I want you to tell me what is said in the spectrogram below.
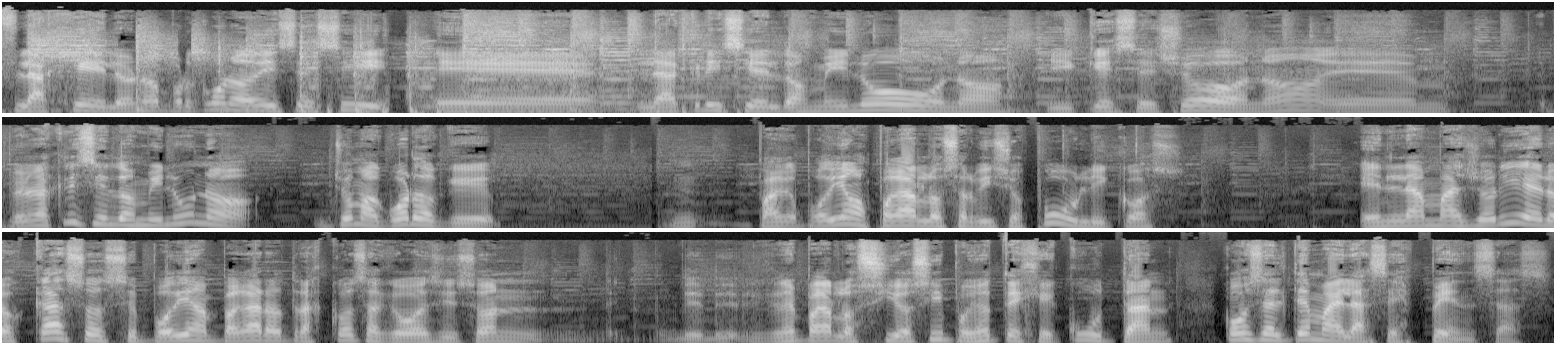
flagelo, ¿no? Porque uno dice, sí, eh, la crisis del 2001 y qué sé yo, ¿no? Eh, pero en la crisis del 2001, yo me acuerdo que podíamos pagar los servicios públicos. En la mayoría de los casos se podían pagar otras cosas que vos decís son. tener que pagarlos sí o sí, pues no te ejecutan. ¿Cómo es el tema de las expensas?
